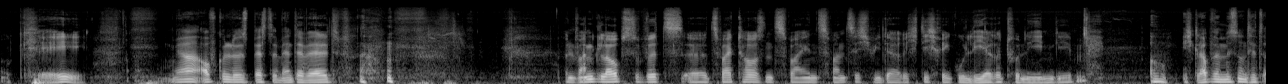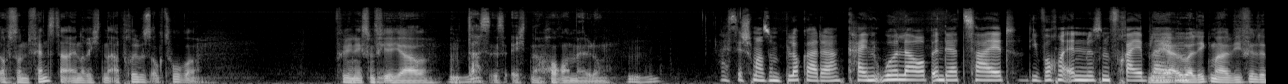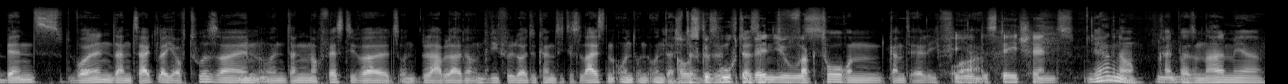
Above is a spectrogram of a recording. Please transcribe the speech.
Okay. Ja, aufgelöst, beste Band der Welt. Und wann glaubst du, wird es äh, 2022 wieder richtig reguläre Tourneen geben? Oh, ich glaube, wir müssen uns jetzt auf so ein Fenster einrichten, April bis Oktober. Für die nächsten vier Jahre. Und mhm. das ist echt eine Horrormeldung. Mhm. Hast du schon mal so einen Blocker da? Kein Urlaub in der Zeit, die Wochenenden müssen frei bleiben. Naja, überleg mal, wie viele Bands wollen dann zeitgleich auf Tour sein mhm. und dann noch Festivals und bla bla und wie viele Leute können sich das leisten und und und. Das, Ausgebuchte das sind, das Venues. Faktoren, ganz ehrlich. Fehlende Stagehands. Ja, genau. Kein mhm. Personal mehr.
